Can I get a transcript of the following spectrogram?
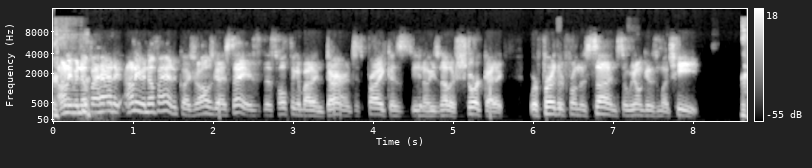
I don't even know if I had. A, I don't even know if I had a question. All I was gonna say is this whole thing about endurance. It's probably because you know he's another short guy. We're further from the sun, so we don't get as much heat.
